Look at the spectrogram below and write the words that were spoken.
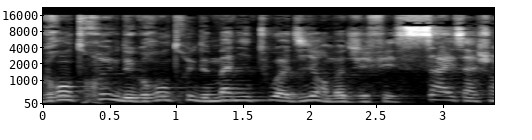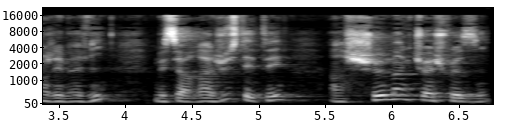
grands trucs, de grands trucs de Manitou à dire en mode j'ai fait ça et ça a changé ma vie, mais ça aura juste été un chemin que tu as choisi,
